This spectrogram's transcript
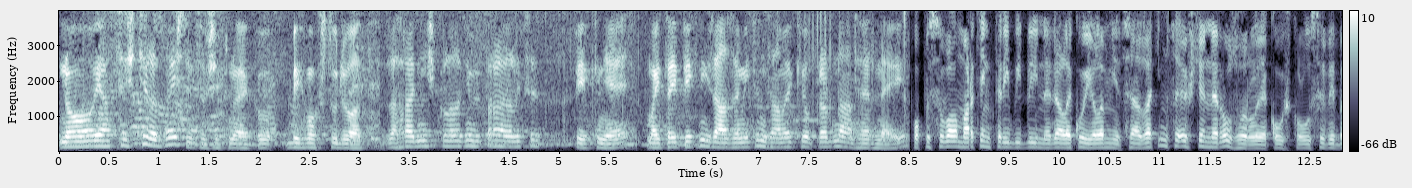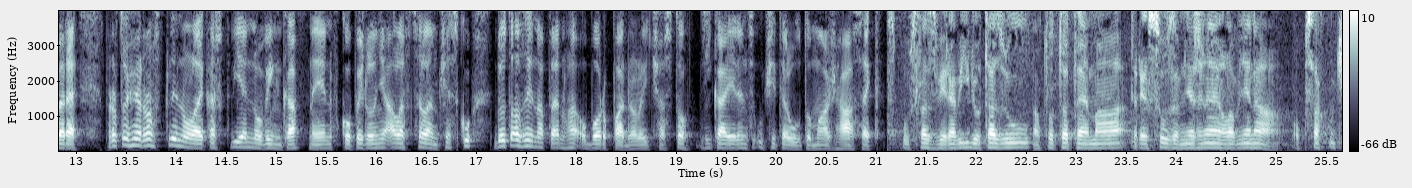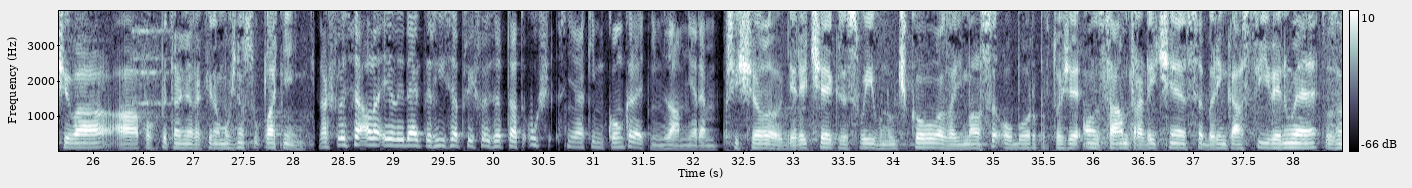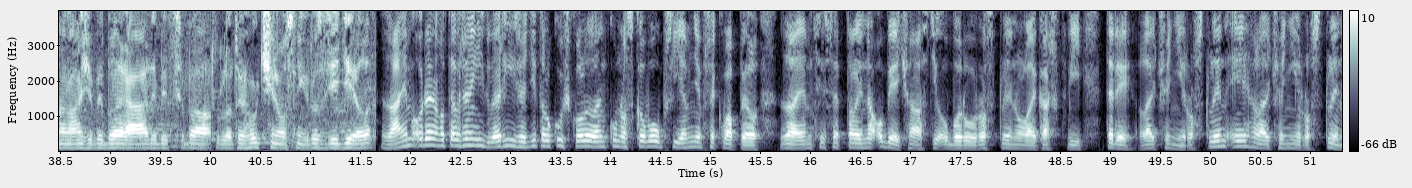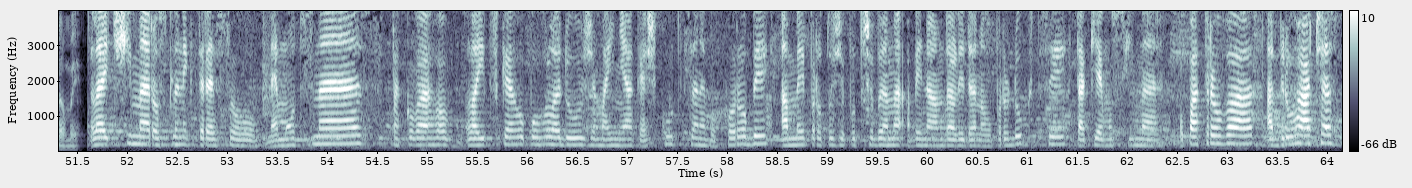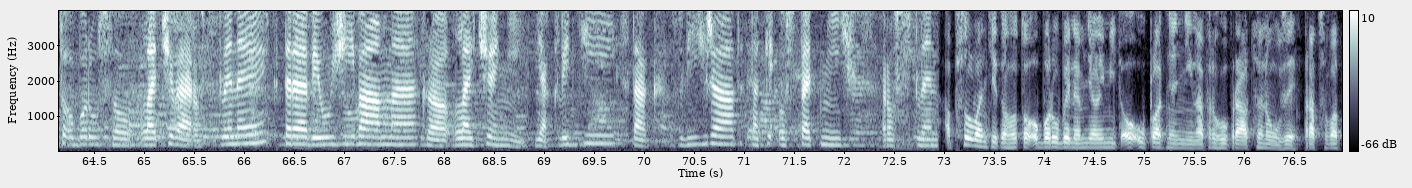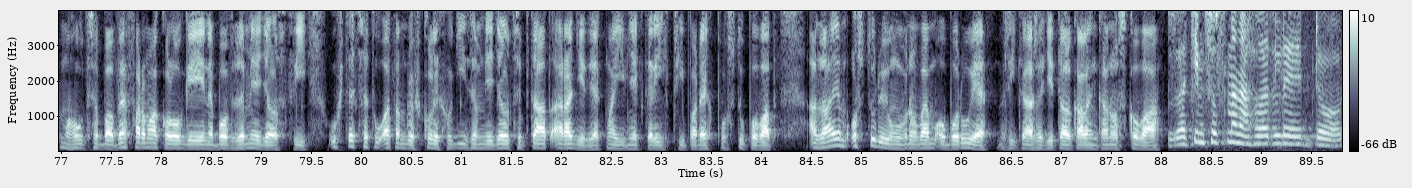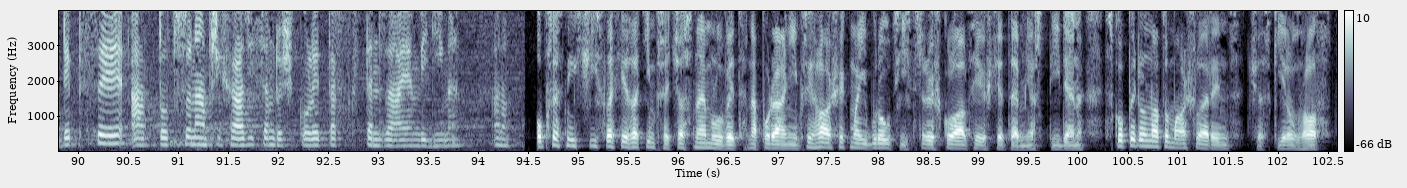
No, já se ještě rozmýšlím, co všechno jako bych mohl studovat. Zahradní škola zatím vypadá velice pěkně, mají tady pěkný zázemí, ten zámek je opravdu nádherný. Popisoval Martin, který bydlí nedaleko Jelemnice a zatím se ještě nerozhodl, jakou školu si vybere, protože rostlinolékařství je novinka, nejen v Kopidlně, ale v celém Česku. Dotazy na tenhle obor padaly často, říká jeden z učitelů Tomáš Hásek. Spousta zvědavých dotazů na toto téma, které jsou zaměřené hlavně na obsah učiva a pochopitelně taky na možnost uplatnění. Našli se ale i lidé, kteří se přišli zeptat už s nějakým konkrétním záměrem. Přišel dědeček se svojí vnučkou a zajímal se obor, protože on sám tradičně se bylinkářství věnuje. To znamená, že by byl rád, kdyby třeba tuhle jeho činnost někdo zdědil. Zájem o den otevřených dveří ředitelku školy Lenku Noskovou příjemně překvapil. Zájemci se ptali na obě části oboru rostlinolékařství, tedy léčení rostlin i léčení rostlinami. Léčíme rostliny, které jsou nemocné z takového laického pohledu, že mají nějaké škůdce nebo choroby a my, protože potřebujeme, aby nám dali danou produkci, tak je musíme opatrovat. A druhá část toho oboru jsou léčivé rostliny, které využíváme k léčení jak lidí, tak zvířat, tak i ostatních rostlin. Absolventi tohoto oboru by neměli mít o uplatnění na trhu práce nouzy. Pracovat mohou třeba ve farmakologii nebo v zemědělství. Už teď se tu a tam do školy chodí zemědělci ptát a radit, jak mají v některých případech postupovat. A zájem o studium v novém oboru je, říká ředitelka Lenka Nosková. Zatímco jsme nahledli do DIPSy a to, co nám přichází sem do školy, tak ten zájem vidíme. Ano. O přesných číslech je zatím předčasné mluvit. Na podání přihlášek mají budoucí středoškoláci ještě téměř týden. Skopidl na Tomáš Lerinc, Český rozhlas.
